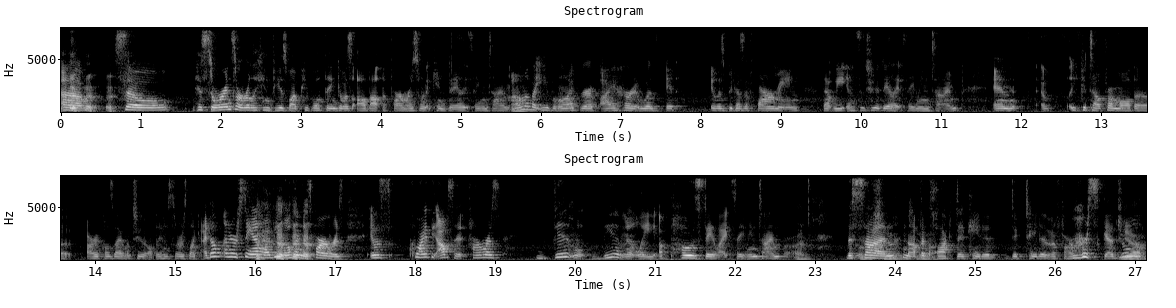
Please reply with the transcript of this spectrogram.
Um, so historians are really confused why people think it was all about the farmers when it came to daylight saving time. I don't know about you, but when I grew up, I heard it was it it was because of farming that we instituted daylight saving time. And uh, you could tell from all the articles I went to, all the historians like, I don't understand why people think it's farmers. It was quite the opposite. Farmers vehemently opposed daylight saving time. I, The sun, not the clock, dictated dictated a farmer's schedule. Yeah.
